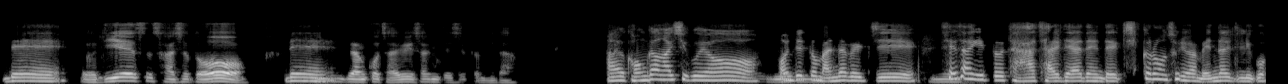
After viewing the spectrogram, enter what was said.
네, 어디에서 사셔도 네. 힘들지 않고 자유의 삶이 되실 겁니다. 아유, 건강하시고요. 예, 언제 또 만나 뵐지. 예, 세상이 또 다 잘 돼야 되는데 시끄러운 소리만 맨날 들리고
